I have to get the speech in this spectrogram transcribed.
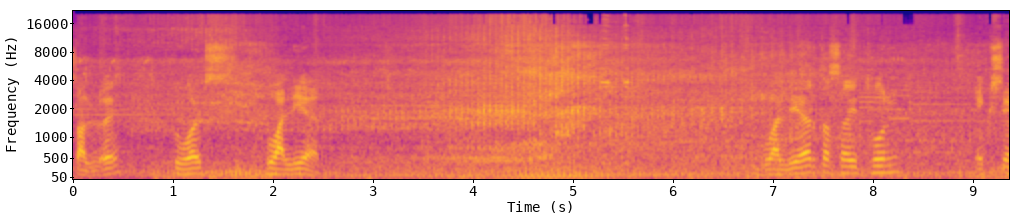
चाललोय टुवर्ड्स ग्वालियर. ग्वालियर तसं इथून एकशे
